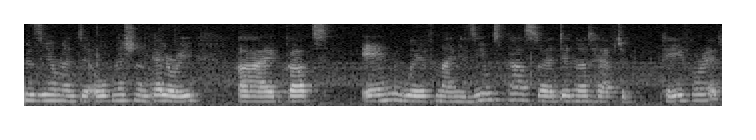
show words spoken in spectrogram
Museum and the old National Gallery, I got in with my museum's pass, so I did not have to pay for it.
